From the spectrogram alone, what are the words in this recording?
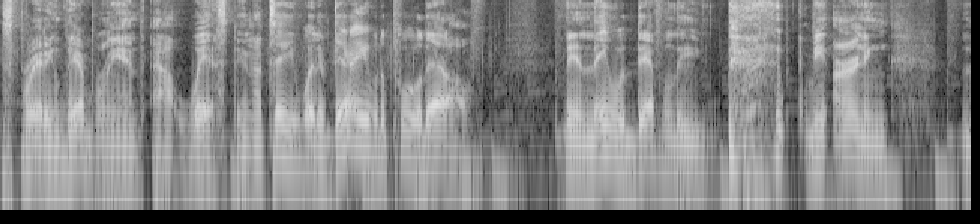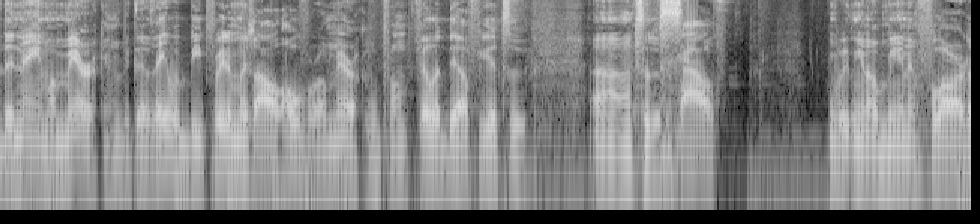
spreading their brand out west. And I tell you what, if they're able to pull that off, then they would definitely be earning the name American because they would be pretty much all over America, from Philadelphia to uh, to the South with you know being in Florida,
